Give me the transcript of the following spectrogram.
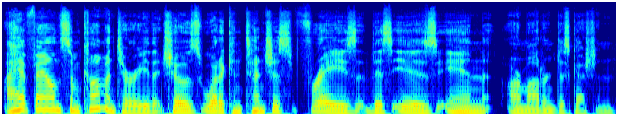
I have found some commentary that shows what a contentious phrase this is in our modern discussion.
